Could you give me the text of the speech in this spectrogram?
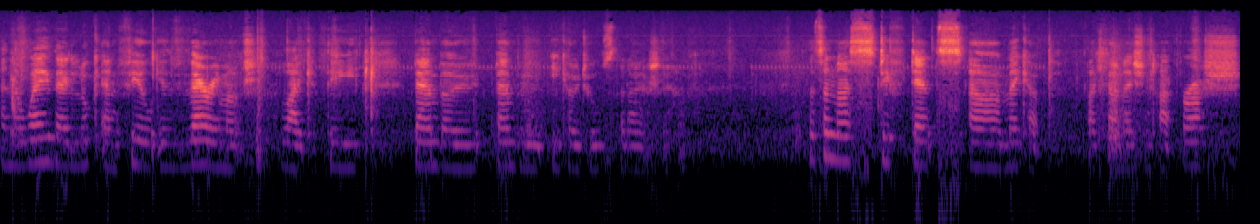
and the way they look and feel is very much like the bamboo bamboo EcoTools that I actually have. That's a nice stiff dense uh, makeup like foundation type brush.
